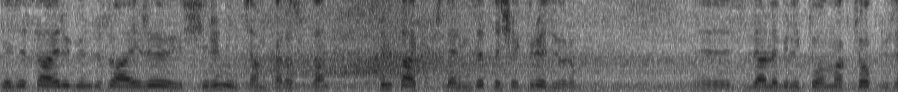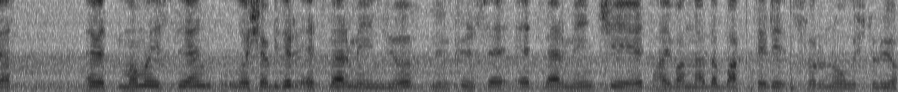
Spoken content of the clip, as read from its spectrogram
Gecesi ayrı, gündüzü ayrı Şirin ilçem Karasu'dan tüm takipçilerimize teşekkür ediyorum. Ee, sizlerle birlikte olmak çok güzel. Evet mama isteyen ulaşabilir et vermeyin diyor. Mümkünse et vermeyin. Çiğ et hayvanlarda bakteri sorunu oluşturuyor.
